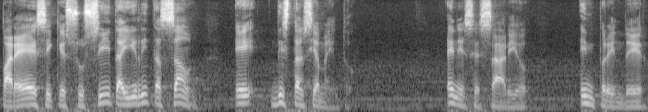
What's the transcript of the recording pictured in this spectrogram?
parece que suscita irritação e distanciamento. É necessário empreender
